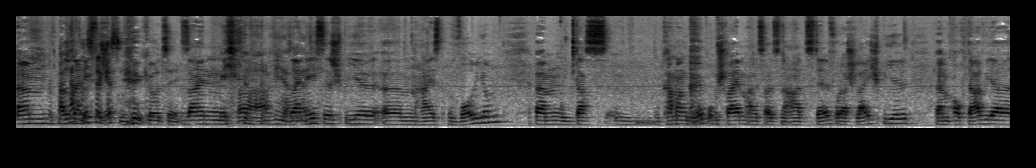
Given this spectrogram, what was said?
Ähm, also ich sein nächstes, vergessen. Sein, Ah, sein nächstes Spiel ähm, heißt Volume. Ähm, das äh, kann man grob umschreiben als, als eine Art Stealth- oder Schleichspiel. Ähm, auch da wieder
